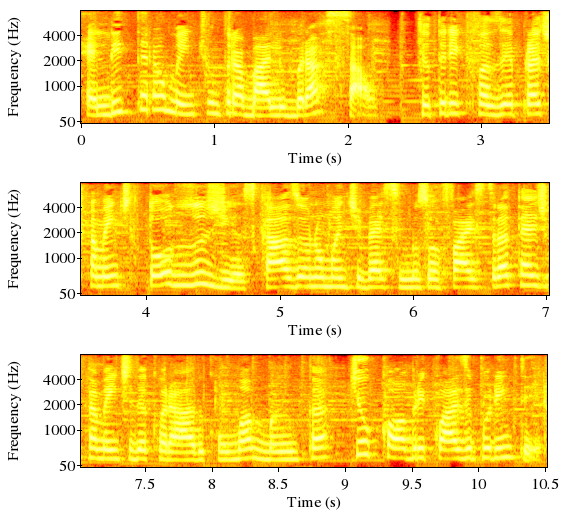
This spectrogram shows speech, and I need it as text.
é literalmente um trabalho braçal que eu teria que fazer praticamente todos os dias, caso eu não mantivesse meu sofá estrategicamente decorado com uma manta que o cobre quase por inteiro.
